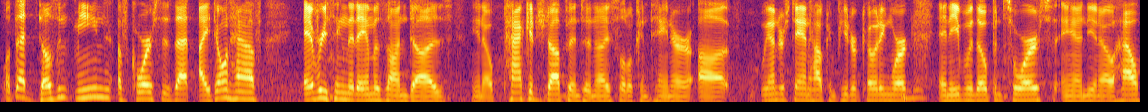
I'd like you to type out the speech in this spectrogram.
what that doesn't mean, of course, is that I don't have everything that Amazon does, you know, packaged up into a nice little container. Uh, we understand how computer coding works, mm -hmm. and even with open source, and you know how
